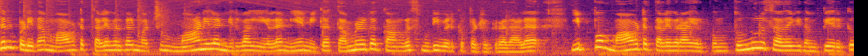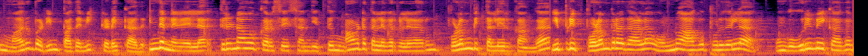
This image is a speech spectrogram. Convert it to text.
இதன்படிதான் மாவட்ட தலைவர்கள் மற்றும் மாநில நிர்வாகிகளை நியமிக்க தமிழக காங்கிரஸ் முடிவெடுக்கப்பட்டிருக்கிறதால இப்போ மாவட்ட தலைவராக இருக்கும் தொண்ணூறு சதவீதம் பேருக்கு மறுபடியும் பதவி கிடைக்காது. இந்த நிலையில திருநாவுக்கரசை சந்தித்து மாவட்ட தலைவர்கள் எல்லாரும் புலம்பி தள்ளியிருக்காங்க. இப்படி புலம்புறதால ஒன்னும் ஆக போறது இல்ல உங்க உரிமைக்காக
